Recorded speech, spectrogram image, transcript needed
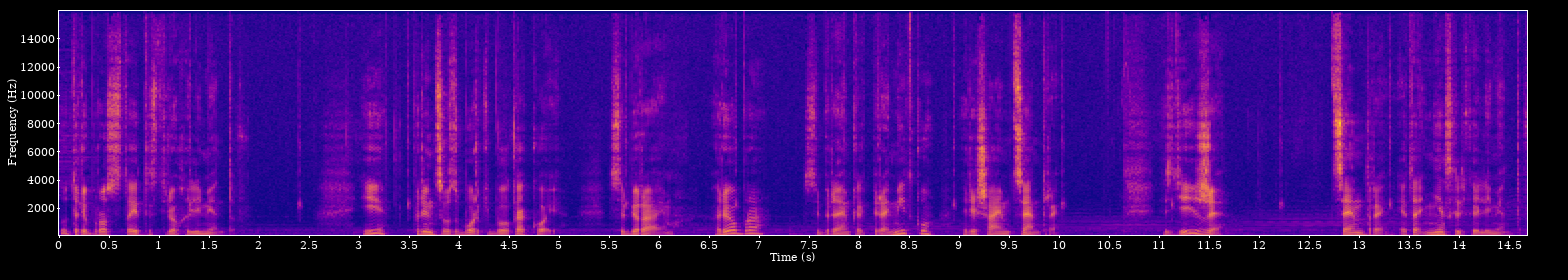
тут ребро состоит из трех элементов. И принцип сборки был какой? Собираем ребра, собираем как пирамидку, решаем центры. Здесь же центры это несколько элементов.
